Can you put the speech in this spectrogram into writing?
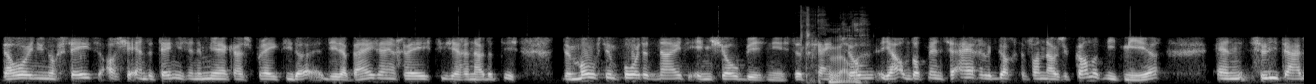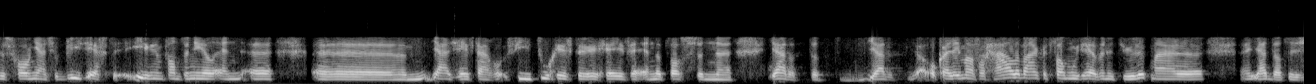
daar hoor je nu nog steeds, als je entertainers in Amerika spreekt die, die daarbij zijn geweest, die zeggen, nou dat is de most important night in showbusiness. Dat schijnt zo, ja, omdat mensen eigenlijk dachten van, nou, ze kan het niet meer. En ze liet daar dus gewoon, ja, ze blies echt iedereen van toneel. En uh, uh, ja, ze heeft daar vier toegiften gegeven. En dat was een, uh, ja, dat, dat, ja, dat, ook alleen maar verhalen waar ik het van moet hebben natuurlijk. Maar ja, dat is,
